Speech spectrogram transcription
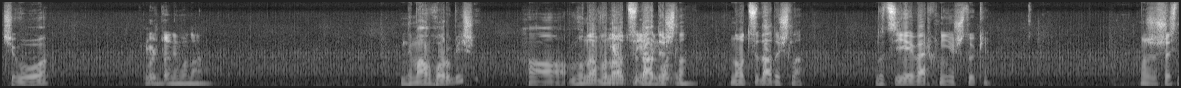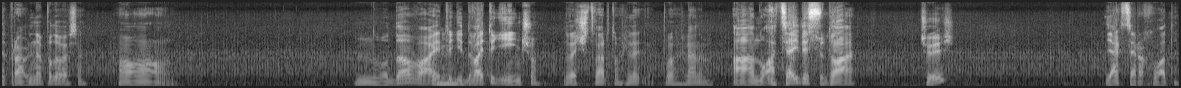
Чого? Може, то не вона. Нема вгору більше? Ха, вона, вона Я- от я сюди не дійшла. Вона от сюди дійшла. До цієї верхньої штуки. Може щось неправильно я подивився? А. Ну давай Мгм. тоді, давай тоді іншу. Давай четверту гля... поглянемо. А, ну а ця йде сюди. Чуєш? Як це рахувати?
